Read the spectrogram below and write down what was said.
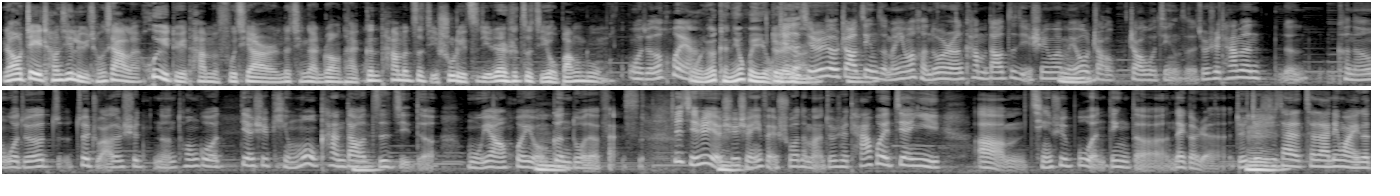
然后这一长期旅程下来，会对他们夫妻二人的情感状态跟他们自己梳理自己、认识自己有帮助吗？我觉得会啊，我觉得肯定会有。这个其实就照镜子嘛，因为很多人看不到自己，是因为没有照照过镜子，就是他们嗯。可能我觉得最最主要的是能通过电视屏幕看到自己的模样，会有更多的反思。这其实也是沈一斐说的嘛，就是他会建议，嗯，情绪不稳定的那个人，就这是在在在另外一个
